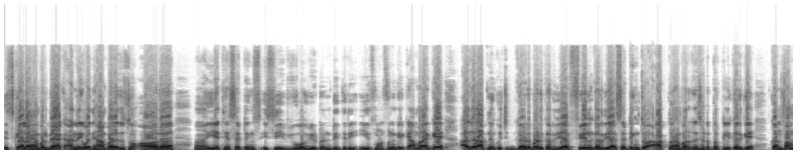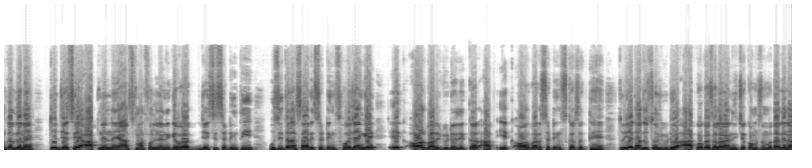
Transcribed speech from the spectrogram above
इसके अलावा यहाँ पर बैक आने के बाद यहाँ पर है दोस्तों, और ये थे सेटिंग्स इसी Vivo V twenty three E smartphone के कैमरा के। अगर आपने कुछ गड़बड़ कर दिया फेल कर दिया सेटिंग तो आपको यहाँ पर रिसेट पर क्लिक करके कन्फर्म कर देना है। तो जैसे आपने नया स्मार्टफ़ोन लेने के बाद जैसी सेटिंग थी, उसी तरह सारी सेटिंग्स हो जाएँगे। एक और बार वीडियो देखकर आप एक और बार सेटिंग्स कर सकते हैं। तो ये था दोस्तों वीडियो आपको कैसा लगा नीचे कमेंट्स में बता देना।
